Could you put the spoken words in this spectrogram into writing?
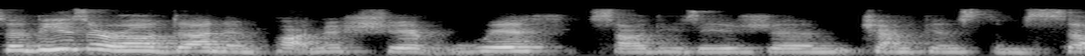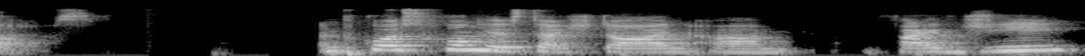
So these are all done in partnership with Southeast Asian champions themselves. And of course, Huong has touched on um, 5G,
